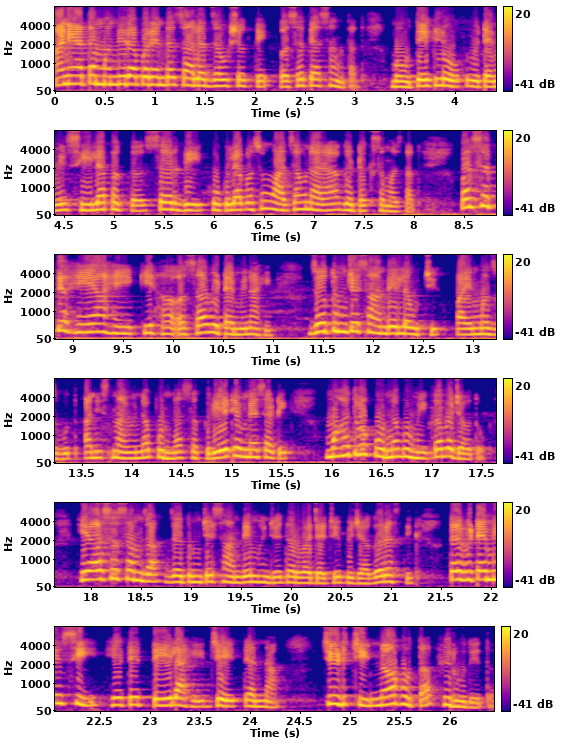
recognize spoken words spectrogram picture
आणि आता मंदिरापर्यंत चालत जाऊ शकते असं त्या सांगतात. बहुतेक लोक विटॅमिन सीला फक्त सर्दी खोकल्यापासून वाचवणारा घटक समजतात. पण सत्य हे आहे की हा असा विटॅमिन आहे जो तुमचे सांधे लवचिक पाय मजबूत आणि स्नायूंना पुन्हा सक्रिय ठेवण्यासाठी महत्त्वपूर्ण भूमिका बजावतो. हे असं समजा जर तुमचे सांधे म्हणजे दरवाजाचे बिजागर असतील तर विटॅमिन सी हे ते तेल आहे जे त्यांना चिडचिड न होता फिरू देतं.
